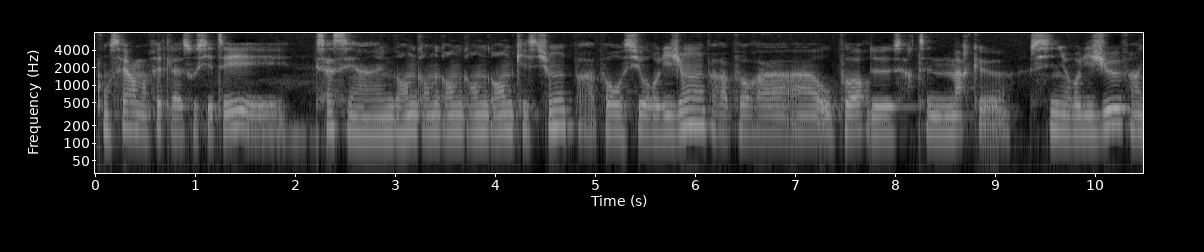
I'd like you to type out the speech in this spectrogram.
concerne en fait la société et ça c'est une grande grande grande grande grande question par rapport aussi aux religions, par rapport à, au port de certaines marques euh, signes religieux. Enfin,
